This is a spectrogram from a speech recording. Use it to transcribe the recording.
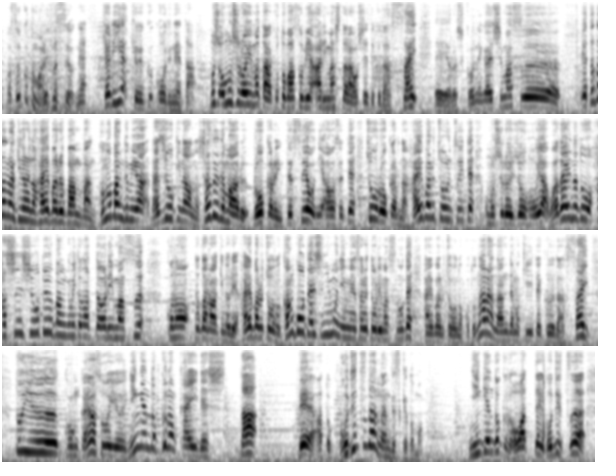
まあ、そういうこともありますよね。キャリア教育コーディネーター。もし面白いまた言葉遊びありましたら教えてください。えー、よろしくお願いします。えー、ただの秋のりのハイバルバンバン。この番組はラジオ沖縄のシャゼでもあるローカルに徹せよに合わせて超ローカルなハイバル町について面白い情報や話題などを発信しようという番組となっております。このただの秋のりハイバル町の観光大使にも任命されておりますので、ハイバル町のことなら何でも聞いてください。という、今回はそういう人間ドックの回でした。したで、あと後日談なんですけども。人間ドックが終わって後日、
